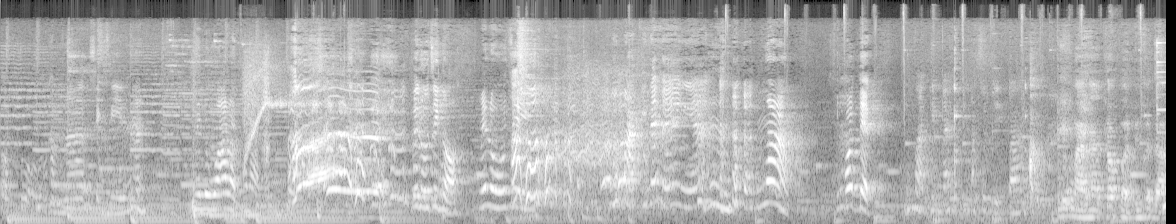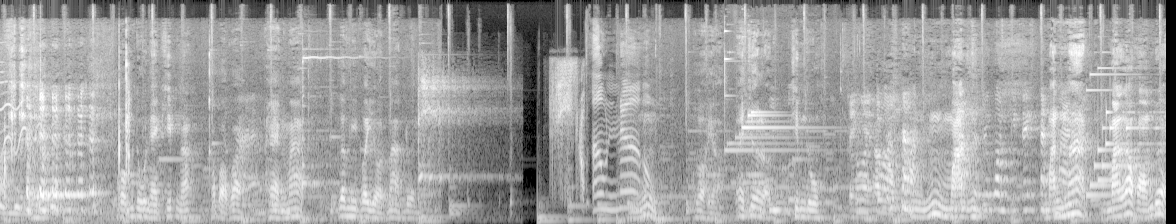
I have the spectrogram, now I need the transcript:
โอ้โหทำหน้าเซ็กซี่นะไม่รู้ว่าอร่อยขนาดไหนไม่รู้จริงเหรอ ไม่รู้จริง ลูกหมากินได้ไหมอย่างเงี้ย มากโคตรเด็ดหมากินไหมอสุจิป้าลุงมานะชอบเปิดพิสดารผมดูในคลิปนะเขาบอกว่าแพงมากแล้วมีประโยชน์มากด้วย Oh no อืมอร่อยอะไอ้ยเชื่อเหรอชิมดู เป็นไงครับอืมมันทุกคนกินได้กัน มันมาก มันแล้วหอมด้วย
